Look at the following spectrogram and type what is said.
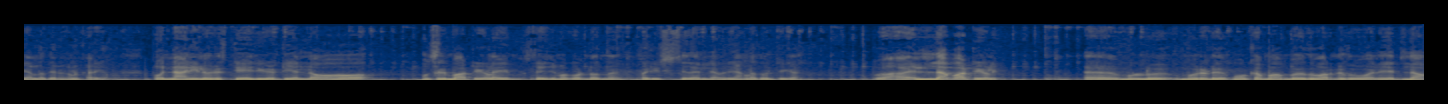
കേരള ജനങ്ങൾക്കറിയാം. പൊന്നാനിയിൽ ഒരു സ്റ്റേജ് കെട്ടി എല്ലാ മുസ്ലിം പാർട്ടികളെയും സ്റ്റേജിമ കൊണ്ടുവന്ന് പരീക്ഷിച്ചതല്ല അവർ ഞങ്ങളെ തോൽപ്പിക്കാൻ? എല്ലാ പാർട്ടികളെയും. മുള്ള് മുരട് മൂക്കമ്പാമ്പ് എന്ന് പറഞ്ഞതുപോലെ എല്ലാ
